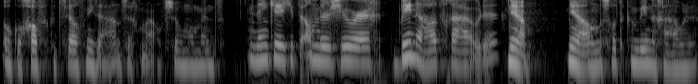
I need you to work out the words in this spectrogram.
Ook al gaf ik het zelf niet aan, zeg maar, op zo'n moment. Denk je dat je het anders heel erg binnen had gehouden? Ja, ja anders had ik hem binnen gehouden.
